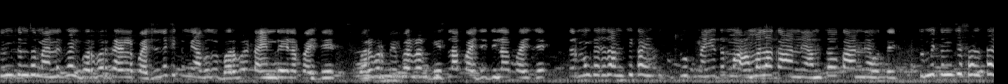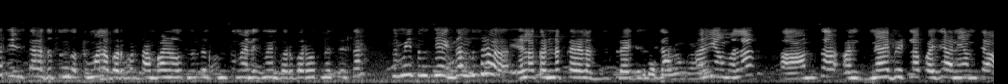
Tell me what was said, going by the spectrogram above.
तुम्ही तुमचं मॅनेजमेंट बरोबर करायला पाहिजे ना की तुम्ही अगोदर बरोबर टाइम द्यायला पाहिजे बरोबर पेपर घेतला पाहिजे दिला पाहिजे. तर मग त्याच्यात आमची काही चूक नाहीये तर मग आम्हाला का नाही आमचं का अन्याय होते तुम्ही तुमची संस्था चेंज करा जर तुम- तुम्हाला बरोबर सांभाळणं होत नसेल तुमचं मॅनेजमेंट बरोबर होत नसेल तर तुम्ही तुमची एक्झाम दुसऱ्या याला कंडक्ट करायला दुसऱ्या एजन्सीला आणि आम्हाला आमचा न्याय भेटला पाहिजे आणि आमच्या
